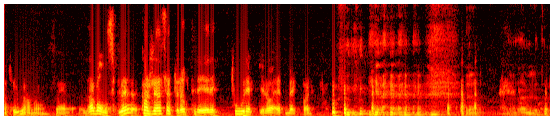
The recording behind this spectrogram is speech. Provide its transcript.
jeg tror han er. Det er vanskelig. Kanskje jeg setter opp tre, to rekker og ett backpark. ja det er mulig til.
